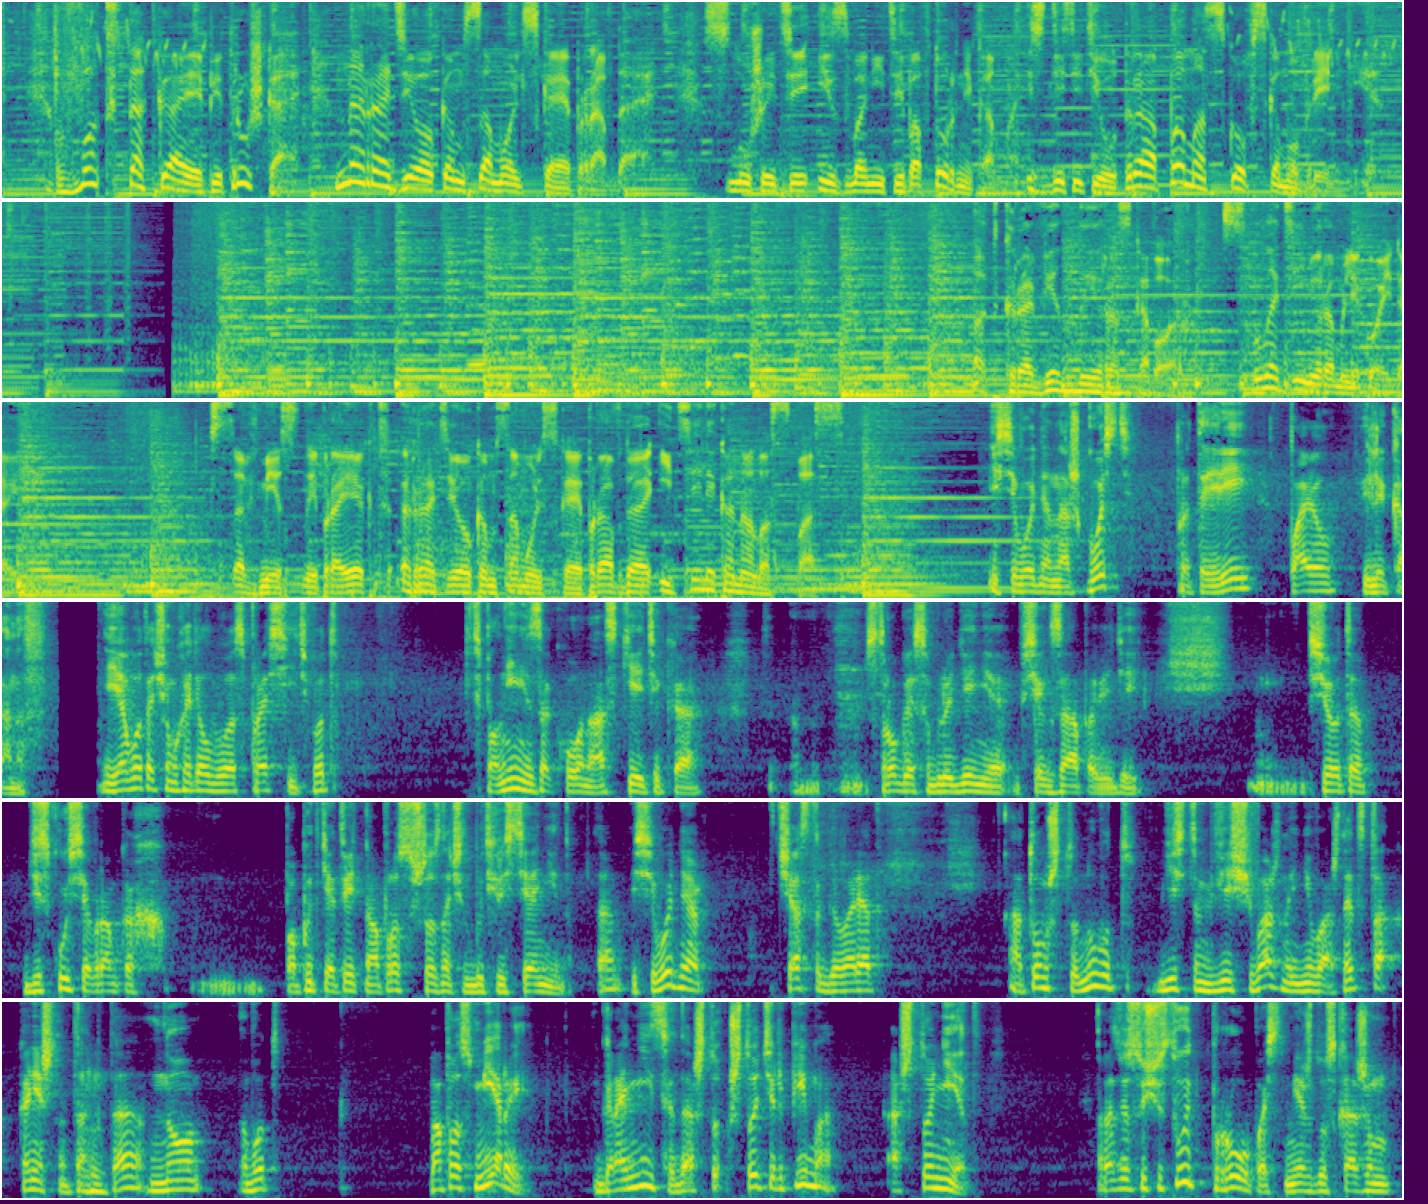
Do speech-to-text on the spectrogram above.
Вот такая петрушка на радио «Комсомольская правда». Слушайте и звоните по вторникам с 10 утра по московскому времени. Откровенный разговор с Владимиром Легойдой. Совместный проект «Радио Комсомольская правда» и телеканала «Спас». И сегодня наш гость – протеерей Павел Великанов. И я вот о чем хотел бы вас спросить. Вот исполнение закона, аскетика, строгое соблюдение всех заповедей. Все это дискуссия в рамках попытки ответить на вопрос, что значит быть христианином. Да? И сегодня часто говорят о том, что, ну вот, есть там вещи важные и неважные. Это так, конечно, так, mm-hmm. да, но вот вопрос меры, границы, да, что, что терпимо, а что нет. Разве существует пропасть между, скажем,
